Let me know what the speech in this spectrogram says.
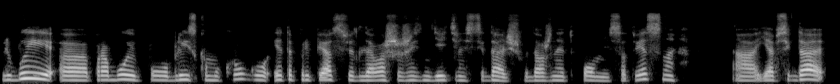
любые э, пробои по близкому кругу – это препятствие для вашей жизнедеятельности дальше. Вы должны это помнить. Соответственно, а, я всегда,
